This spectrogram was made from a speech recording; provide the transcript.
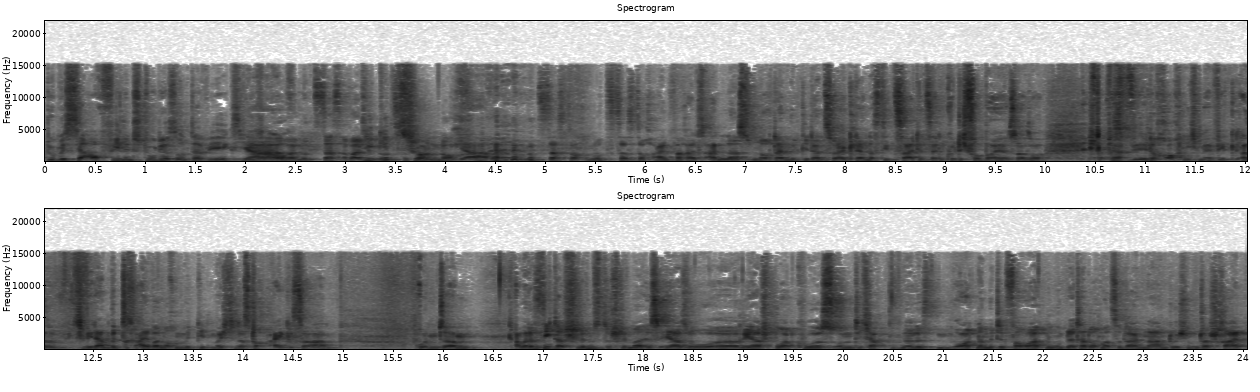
du bist ja auch viel in Studios unterwegs. Ja, aber nutzt das, aber die gibt's schon noch. Ja, aber nutzt das doch, nutzt das doch einfach als Anlass, um auch deinen Mitgliedern zu erklären, dass die Zeit jetzt endgültig vorbei ist. Also ich glaube, das ja. will doch auch nicht mehr wirklich. Also weder ein Betreiber noch ein Mitglied möchte das doch eigentlich so haben. Und ähm, aber das ist nicht das Schlimmste. Schlimmer ist eher so äh, Reha-Sportkurs und ich habe eine Liste, einen Ordner mit den Verordnungen und blätter doch mal zu deinem Namen durch und unterschreib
